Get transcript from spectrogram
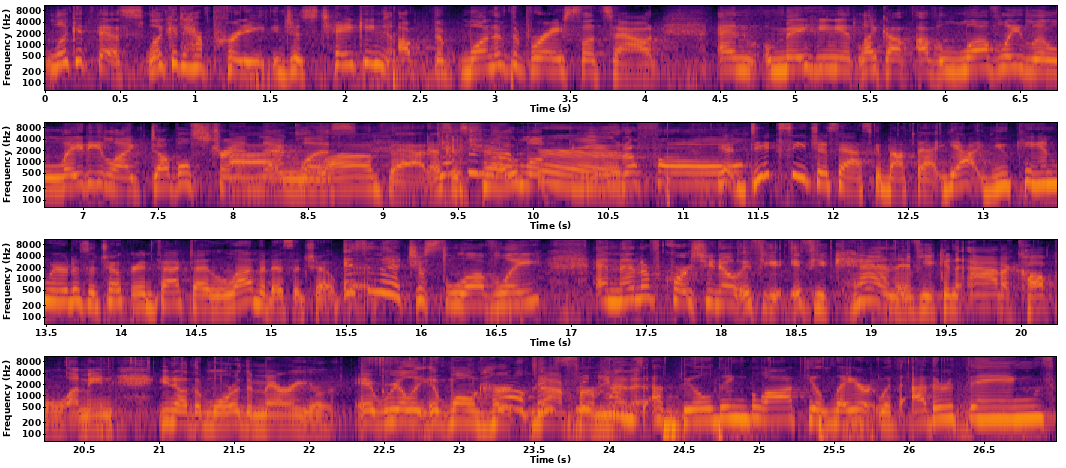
look at this. Look at how pretty. Just taking up the one of the bracelets out and making it like a, a lovely little ladylike double strand I necklace. I love that as Doesn't a choker. that look beautiful? Yeah, Dixie just asked about that. Yeah, you can wear it as a choker. In fact, I love it as a choker. Isn't that just lovely? And then, of course, you know, if you if you can, if you can add a couple, I mean, you know, the more the merrier. It really, it won't hurt, well, not for a minute. this becomes a building block. You'll layer it with other things.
